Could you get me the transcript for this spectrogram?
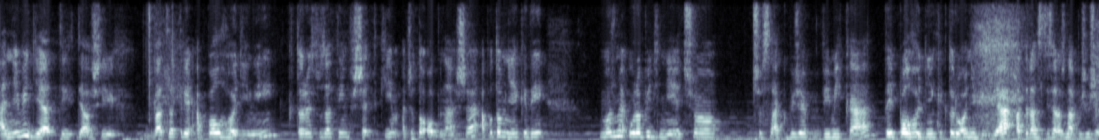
a nevidia tých ďalších 23,5 hodiny, ktoré sú za tým všetkým a čo to obnáša. A potom niekedy môžeme urobiť niečo čo sa akoby že vymýka tej polhodinke, ktorú oni vidia a teraz ti zrazu napíšu, že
